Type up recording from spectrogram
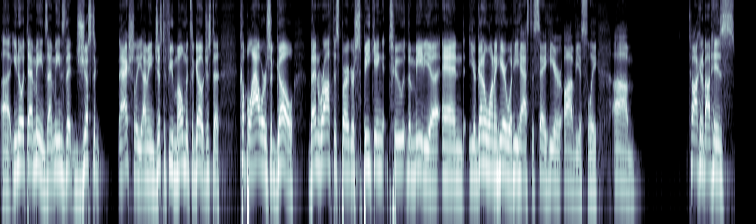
uh, you know what that means. That means that just a, actually, I mean, just a few moments ago, just a couple hours ago, Ben Roethlisberger speaking to the media, and you're going to want to hear what he has to say here, obviously. Um, talking about his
